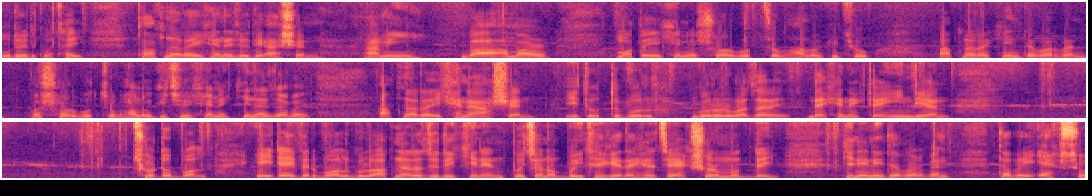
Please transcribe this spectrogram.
দূরের কথাই। তো আপনারা এখানে যদি আসেন, আমি বা আমার মতে এখানে সর্বোচ্চ ভালো কিছু আপনারা কিনতে পারবেন বা সর্বোচ্চ ভালো কিছু এখানে কিনা যাবে। আপনারা এখানে আসেন এই তত্ত্বপুর গরুর বাজারে। দেখেন একটা ইন্ডিয়ান ছোট বল। এই টাইপের বলগুলো আপনারা যদি কিনেন, পঁচানব্বই থেকে দেখা যাচ্ছে একশোর মধ্যেই কিনে নিতে পারবেন। তবে একশো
